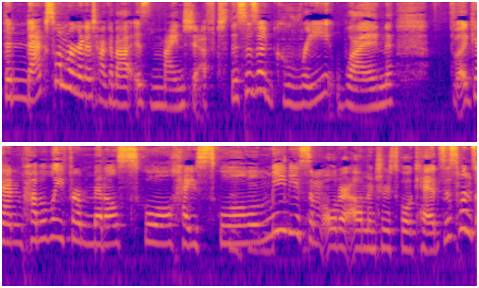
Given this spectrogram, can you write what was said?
The next one we're going to talk about is Mind Shift. This is a great one. Again, probably for middle school, high school, mm-hmm. maybe some older elementary school kids. This one's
